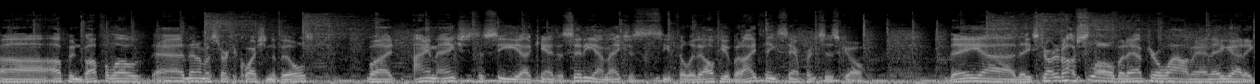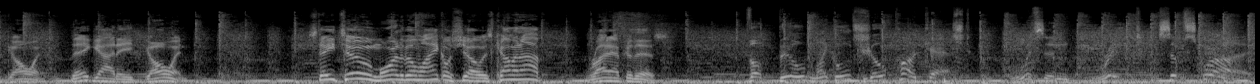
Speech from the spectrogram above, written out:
uh, up in Buffalo, eh, then I'm going to start to question the Bills. But I am anxious to see uh, Kansas City. I'm anxious to see Philadelphia. But I think San Francisco. They uh, they started off slow, but after a while, man, they got it going. They got it going. Stay tuned. More of the Bill Michaels Show is coming up right after this. The Bill Michaels Show podcast. Listen, rate, subscribe.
